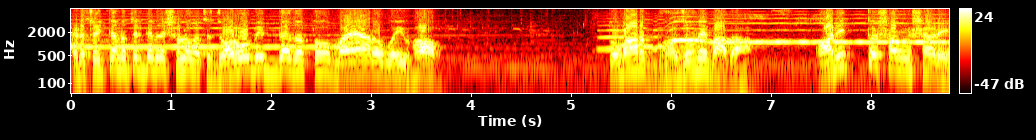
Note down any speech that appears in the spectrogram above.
এটা চৈতন্য চরিত্রের শ্লোক আছে, জড়বিদ্যা যত মায়ার বৈভব, তোমার ভজনে বাধা। অনিত্য সংসারে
